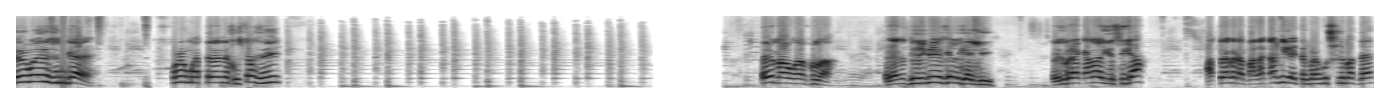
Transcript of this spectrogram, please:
এর বই রেছেন কে? পুরো মারতে না খুঁজতাছি এই মাওগার খোলা এটা দেরি করে গেলে গেলি এবারে কালো হয়ে গেছি গা। আর তোর একটা বালা কাঠি গাইতে আমরা বাদ দেয়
